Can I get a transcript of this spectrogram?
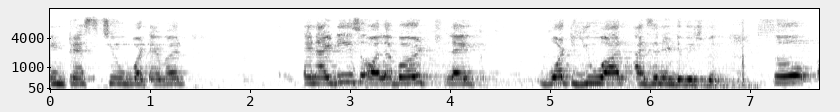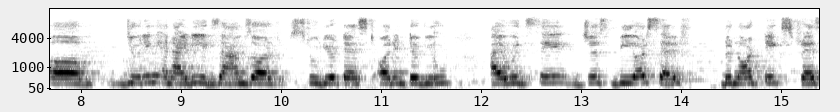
interests you whatever nid is all about like what you are as an individual. So um, during nid exams or studio test or interview i would say just be yourself. Do not take stress.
